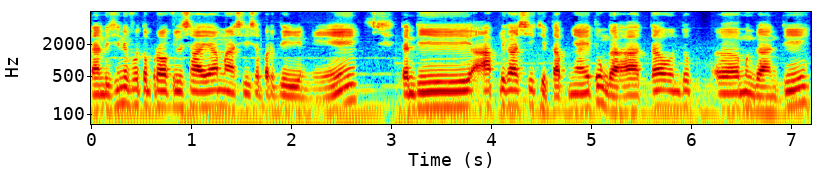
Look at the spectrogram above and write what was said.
Dan di sini foto profil saya masih seperti ini, dan di aplikasi GitHub-nya itu nggak ada untuk e, mengganti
